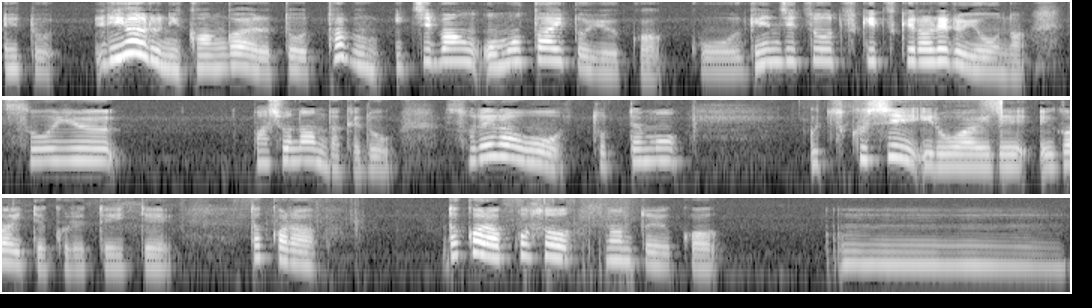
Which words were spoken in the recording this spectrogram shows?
えっ、とリアルに考えると多分一番重たいというかこう現実を突きつけられるようなそういう場所なんだけどそれらをとっても美しい色合いで描いてくれていてだからだからこそ何というかうーん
